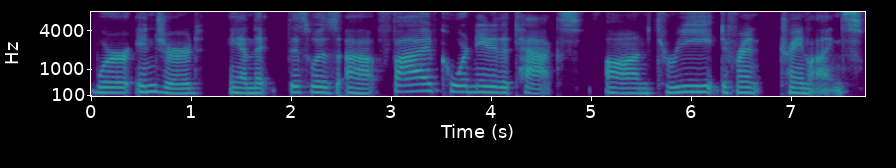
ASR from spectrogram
were injured. And that this was uh, five coordinated attacks on three different train lines.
